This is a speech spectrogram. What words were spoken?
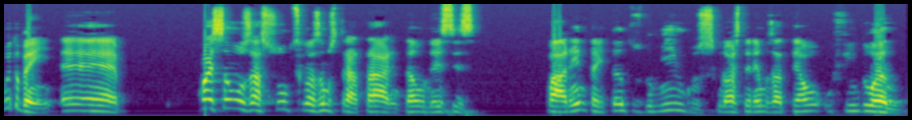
Muito bem. É, quais são os assuntos que nós vamos tratar, então, nesses quarenta e tantos domingos que nós teremos até o, o fim do ano?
